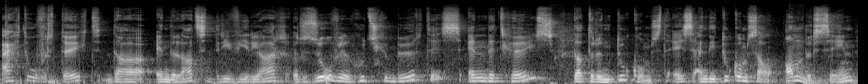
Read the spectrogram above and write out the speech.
echt overtuigd dat in de laatste drie, vier jaar er zoveel goeds gebeurd is in dit huis, dat er een toekomst is. En die toekomst zal anders zijn.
